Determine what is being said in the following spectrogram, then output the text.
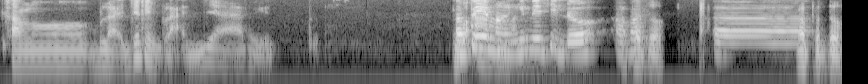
kalau belajar ya belajar gitu Tapi Gua emang aman. ini sih do Apa apa, tuh? eh, Apa tuh?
